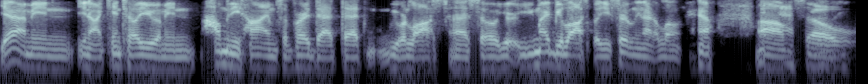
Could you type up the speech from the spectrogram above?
Yeah, I mean, you know, I can't tell you. I mean, how many times I've heard that that we were lost. Uh, so you you might be lost, but you're certainly not alone. You know? Um, so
